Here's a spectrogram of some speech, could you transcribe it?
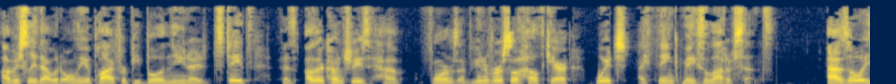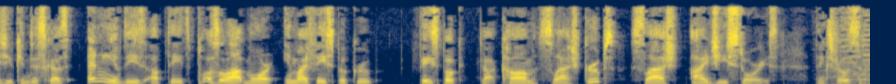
Obviously, that would only apply for people in the United States, as other countries have forms of universal health care, which I think makes a lot of sense. As always, you can discuss any of these updates plus a lot more in my Facebook group, facebook.com slash groups slash IG stories. Thanks for listening.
